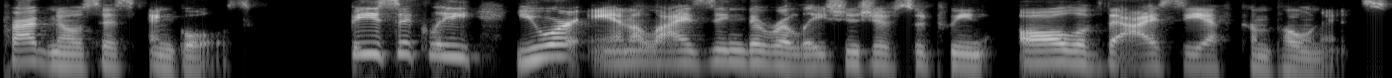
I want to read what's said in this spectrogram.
prognosis, and goals. Basically, you are analyzing the relationships between all of the ICF components.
